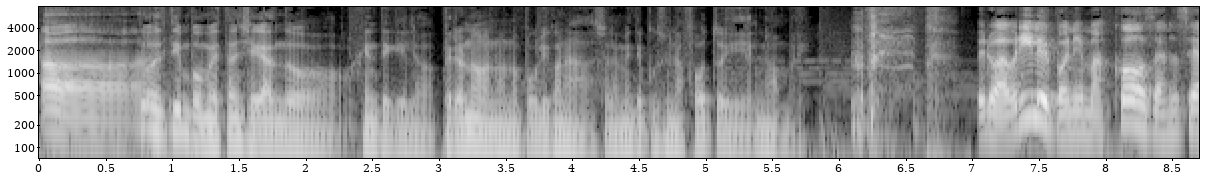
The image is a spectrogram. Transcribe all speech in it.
Ah, Todo el tiempo me están llegando gente que lo. Pero no, no, no publico nada. Solamente puse una foto y el nombre. pero abrilo y poné más cosas, no sé,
